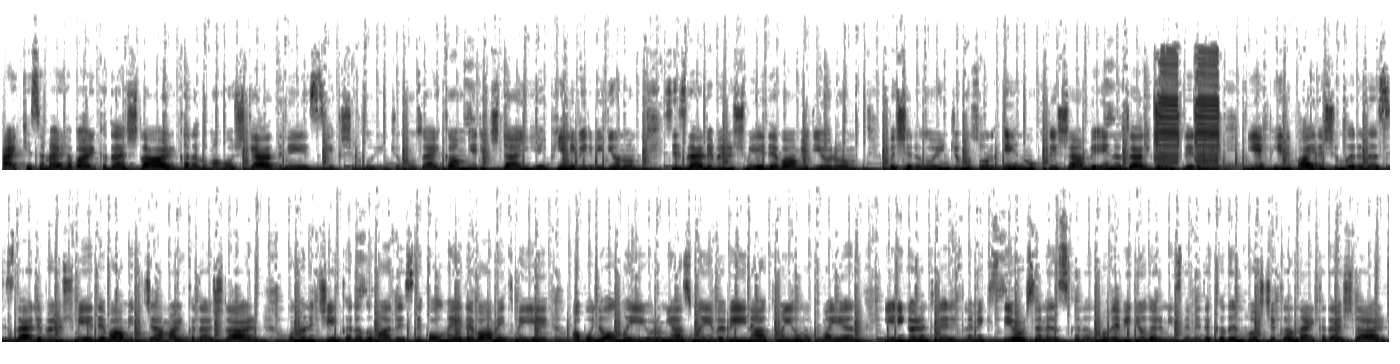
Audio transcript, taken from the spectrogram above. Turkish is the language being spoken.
Herkese merhaba arkadaşlar. Kanalıma hoş geldiniz. Yakışıklı oyuncumuz Erkan Meriç'ten yepyeni bir videonun sizlerle bölüşmeye devam ediyorum. Başarılı oyuncumuzun en muhteşem ve en özel görüntülerini, yepyeni paylaşımlarını sizlerle bölüşmeye devam edeceğim arkadaşlar. Bunun için kanalıma destek olmaya devam etmeyi, abone olmayı, yorum yazmayı ve beğeni atmayı unutmayın. Yeni görüntüler izlemek istiyorsanız kanalımı ve videolarımı izlemede kalın. Hoşçakalın arkadaşlar.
